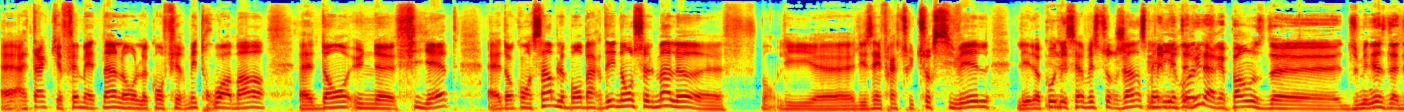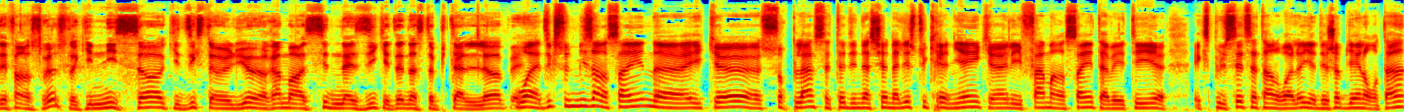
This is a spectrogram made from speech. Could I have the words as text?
Attaque fait maintenant, là, on l'a confirmé, trois morts, euh, dont une fillette. Euh, donc, on semble bombarder non seulement là, euh, bon, les, les infrastructures civiles, les locaux des services d'urgence, mais, Mais, les mais vu la réponse de, du ministre de la Défense russe là, qui nie ça, qui dit que c'était un lieu, un ramassis de nazis qui était dans cet hôpital-là. Puis- Ouais, elle dit que c'est une mise en scène et que sur place, c'était des nationalistes ukrainiens, que les femmes enceintes avaient été expulsées de cet endroit-là il y a déjà bien longtemps.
